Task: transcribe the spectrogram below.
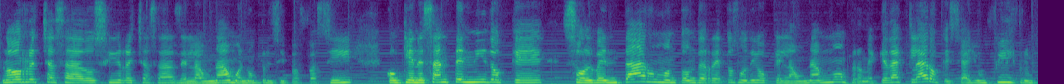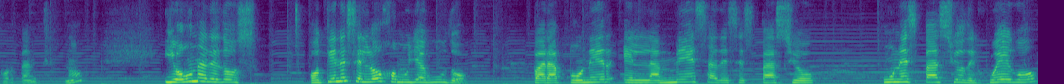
los rechazados y rechazadas de la UNAM, o en un principio fue así, con quienes han tenido que solventar un montón de retos, no digo que la UNAM pero me queda claro que si hay un filtro importante, ¿no? Y o una de dos, o tienes el ojo muy agudo para poner en la mesa de ese espacio un espacio de juego,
